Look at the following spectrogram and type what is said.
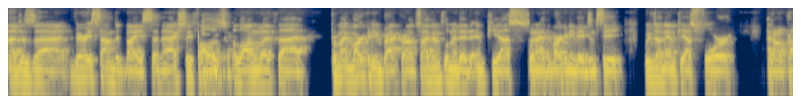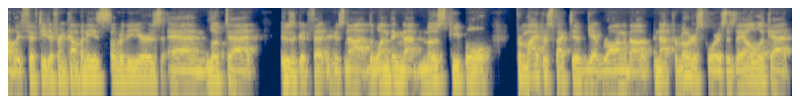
That is uh, very sound advice, and it actually follows along with uh, from my marketing background. So I've implemented NPS when I had the marketing agency. We've done NPS for I don't know, probably 50 different companies over the years and looked at who's a good fit and who's not. The one thing that most people, from my perspective, get wrong about net promoter scores is they all look at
